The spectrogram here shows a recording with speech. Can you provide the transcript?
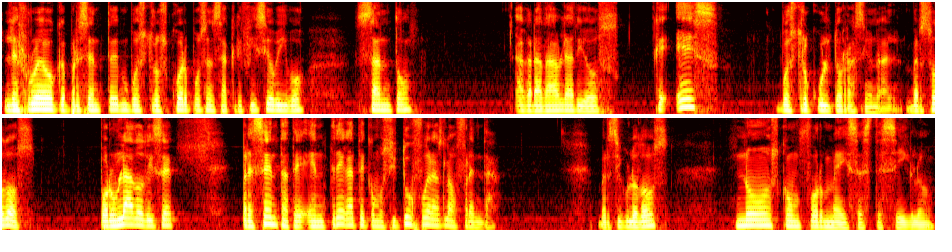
les ruego que presenten vuestros cuerpos en sacrificio vivo, santo, agradable a Dios, que es vuestro culto racional. Verso 2. Por un lado dice, preséntate, entrégate como si tú fueras la ofrenda. Versículo 2. No os conforméis a este siglo,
